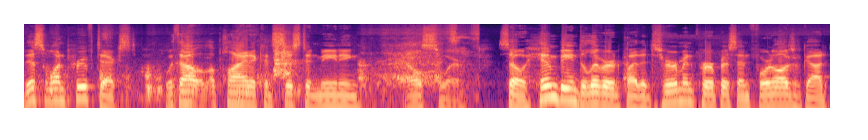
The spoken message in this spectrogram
this one proof text without applying a consistent meaning elsewhere. So, him being delivered by the determined purpose and foreknowledge of God,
